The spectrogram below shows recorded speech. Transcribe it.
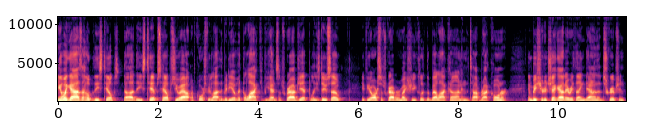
Anyway, guys, I hope these tips uh, these tips helps you out. Of course, if you like the video, hit the like. If you hadn't subscribed yet, please do so. If you are a subscriber, make sure you click the bell icon in the top right corner, and be sure to check out everything down in the description.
